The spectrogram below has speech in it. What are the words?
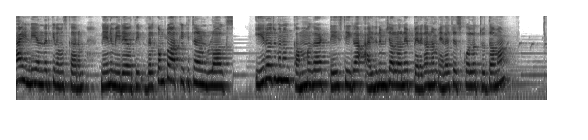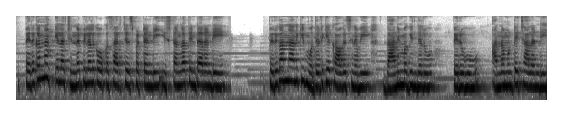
హాయ్ అండి అందరికీ నమస్కారం. నేను మీ Revathi. Welcome to RK kitchen and blogs. ఈరోజు మనం కమ్మగా టేస్టీగా ఐదు నిమిషాల్లోనే పెరగన్నం ఎలా చేసుకోవాలో చూద్దామా? పెరగన్నం ఇలా చిన్నపిల్లలకు ఒకసారి చేసి పెట్టండి. ఇష్టంగా తింటారండి. పెరుగన్నానికి మొదటికే కావలసినవి దానిమ్మ గింజలు పెరుగు అన్నం ఉంటే చాలండి.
